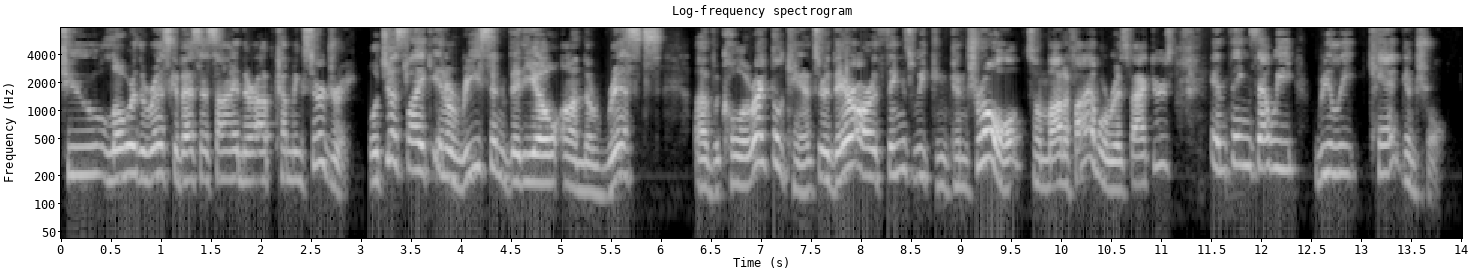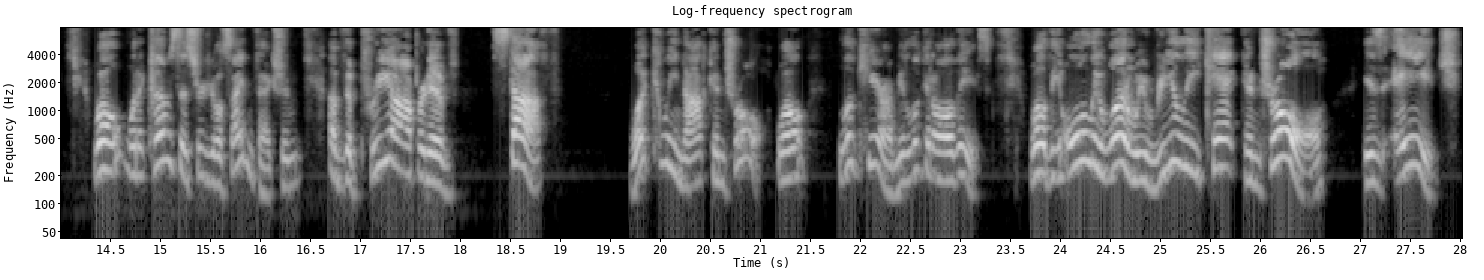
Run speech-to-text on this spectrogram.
to lower the risk of SSI in their upcoming surgery. Well, just like in a recent video on the risks of colorectal cancer, there are things we can control, so modifiable risk factors, and things that we really can't control. Well, when it comes to surgical site infection, of the preoperative stuff, what can we not control? Well, look here. I mean, look at all these. Well, the only one we really can't control is age.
